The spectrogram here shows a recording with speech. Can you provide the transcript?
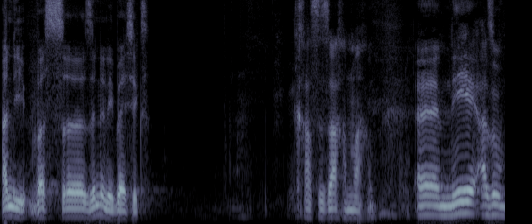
Andi, was äh, sind denn die Basics? Krasse Sachen machen. Ähm, nee, also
